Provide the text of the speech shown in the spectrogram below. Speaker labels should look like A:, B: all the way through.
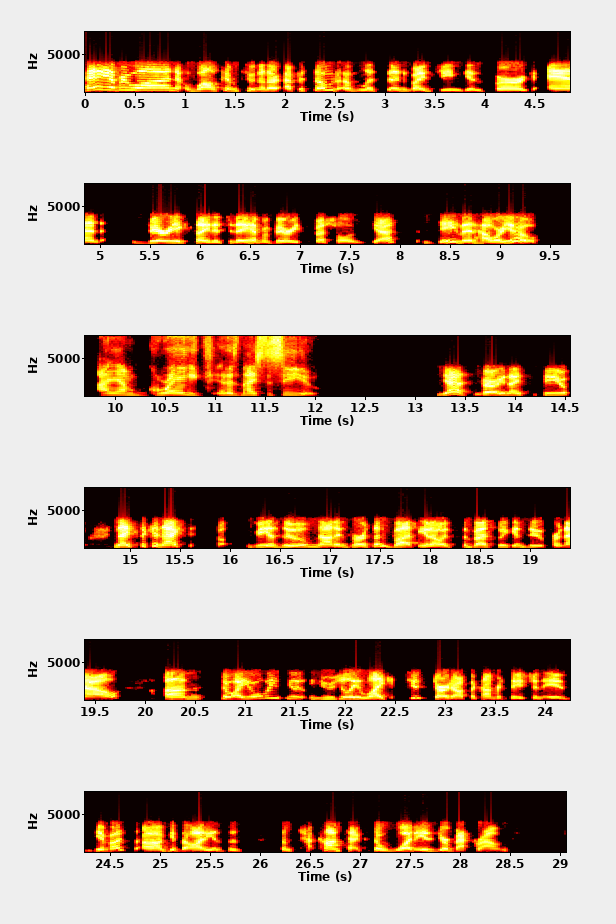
A: Hey everyone, welcome to another episode of Listen by Jean Ginsburg. And very excited today, have a very special guest. David, how are you?
B: I am great. It is nice to see you.
A: Yes, very nice to see you. Nice to connect via Zoom, not in person, but you know, it's the best we can do for now. Um, so I always usually like to start off the conversation is give us, uh, give the audiences some t- context. So what is your background?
